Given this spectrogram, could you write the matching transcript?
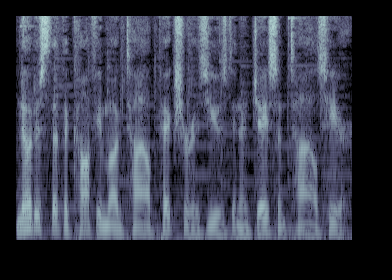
Notice that the coffee mug tile picture is used in adjacent tiles here.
